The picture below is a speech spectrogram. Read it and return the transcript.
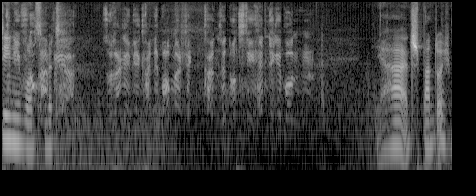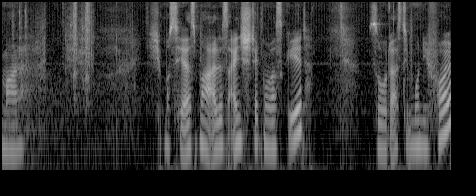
Den nehmen wir uns mit. Ja, entspannt euch mal. Ich muss hier erstmal alles einstecken, was geht. So, da ist die Muni voll.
